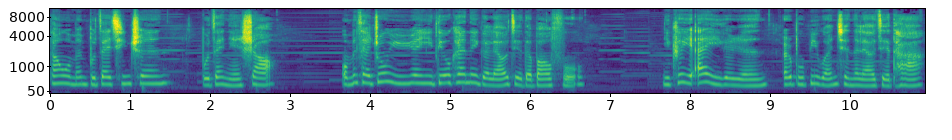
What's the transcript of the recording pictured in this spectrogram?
当我们不再青春，不再年少，我们才终于愿意丢开那个了解的包袱。你可以爱一个人，而不必完全的了解他，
